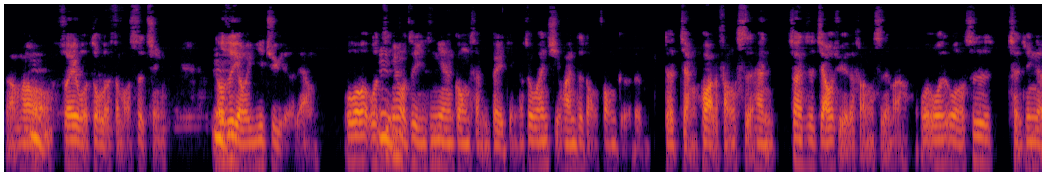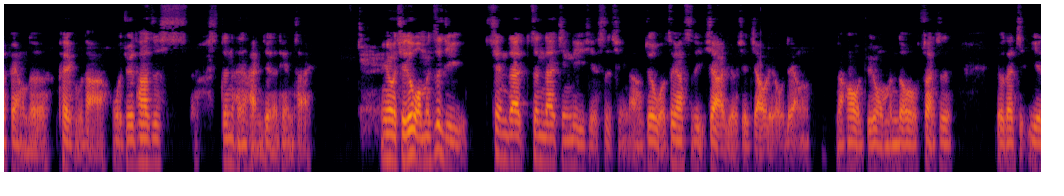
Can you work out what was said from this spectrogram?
然后所以我做了什么事情。都是有依据的，这样。我我因为我自己是念工程背景的，所以我很喜欢这种风格的的讲话的方式和算是教学的方式嘛。我我我是诚心的，非常的佩服他。我觉得他是真的很罕见的天才。因为其实我们自己现在正在经历一些事情啊，就我这样私底下有一些交流这样，然后我觉得我们都算是有在也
